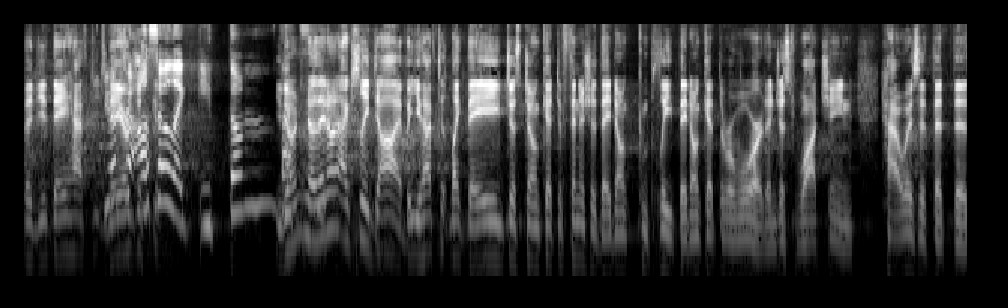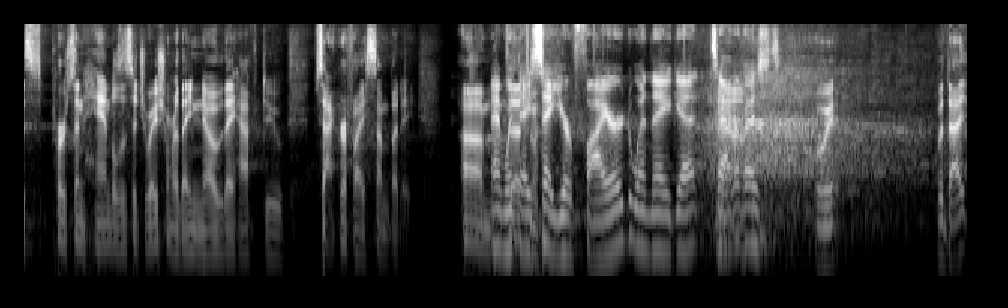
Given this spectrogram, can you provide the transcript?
That you, they have to. Do you they have are to just, also like eat them? You don't. No, they don't actually die, but you have to. Like they just don't get to finish it. They don't complete. They don't get the reward. And just watching how is it that this person handles a situation where they know they have to sacrifice somebody. Um, And so would that's they one. say you're fired when they get sacrificed? Wait, But that,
